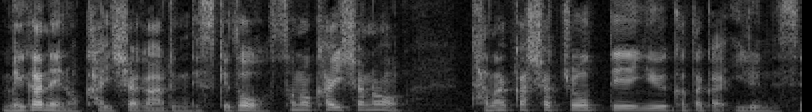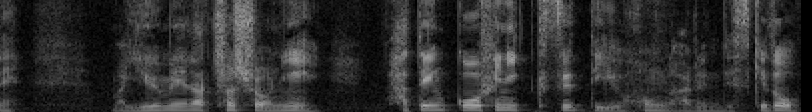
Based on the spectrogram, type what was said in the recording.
メガネの会社があるんですけどその会社の田中社長っていう方がいるんですね。まあ、有名な著書に破天荒フェニックスっていう本があるんですけど、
